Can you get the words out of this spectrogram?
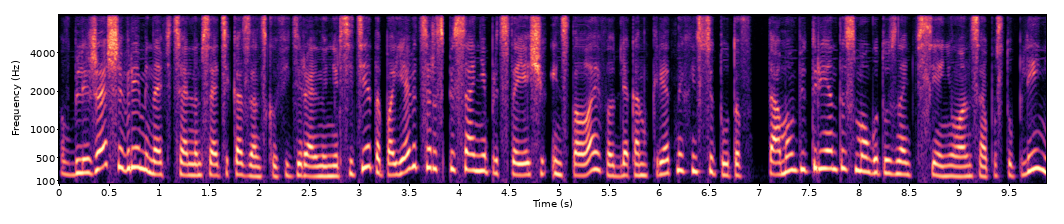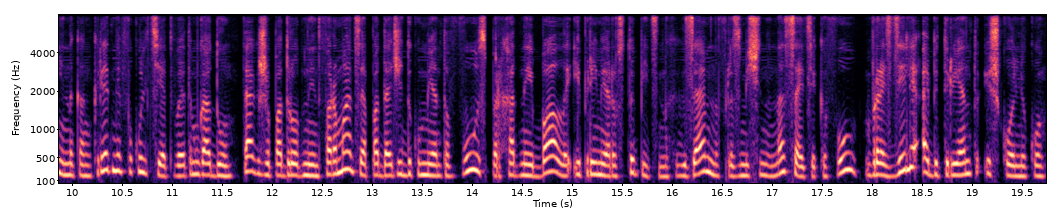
В ближайшее время на официальном сайте Казанского федерального университета появится расписание предстоящих инсталайфов для конкретных институтов. Там абитуриенты смогут узнать все нюансы о поступлении на конкретный факультет в этом году. Также подробная информация о подаче документов в ВУЗ, проходные баллы и примеры вступительных экзаменов размещены на сайте КФУ в разделе «Абитуриенту и школьнику».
